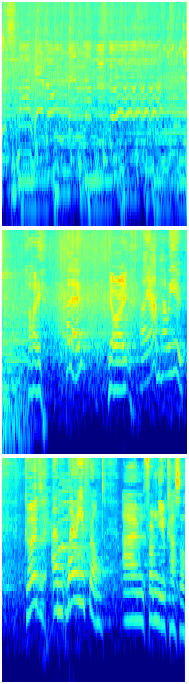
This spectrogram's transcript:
Your smile has opened up the door. Hi. Hello, You all right? I am. How are you? Good. Um, where are you from? I'm from Newcastle.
